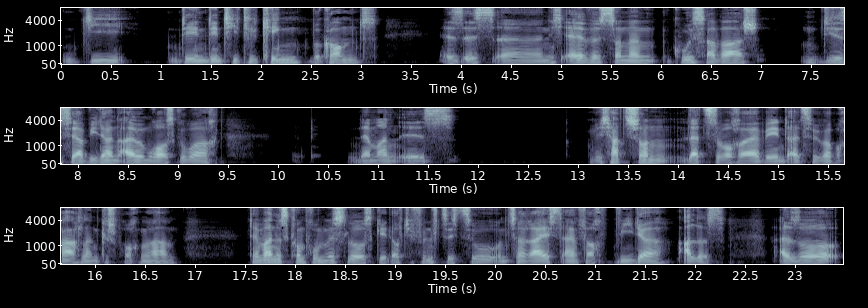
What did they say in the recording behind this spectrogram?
die den den Titel King bekommt es ist äh, nicht Elvis, sondern Cool Savage. Dieses Jahr wieder ein Album rausgebracht. Der Mann ist, ich hatte es schon letzte Woche erwähnt, als wir über Brachland gesprochen haben. Der Mann ist kompromisslos, geht auf die 50 zu und zerreißt einfach wieder alles. Also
